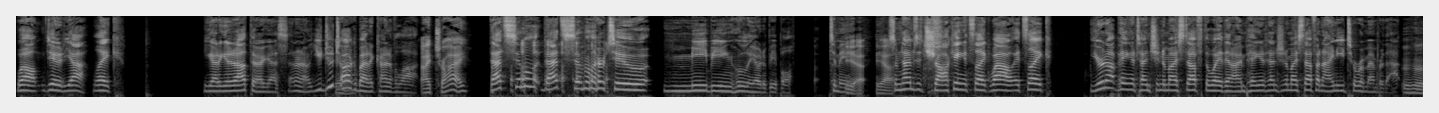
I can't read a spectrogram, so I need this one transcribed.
Well, dude, yeah, like you got to get it out there. I guess I don't know. You do talk Yeah. about it kind of a lot. I try. That's similar. that's similar to me being Julio to people. To me, Yeah, yeah. Sometimes it's shocking. It's like, wow, it's like you're not paying attention to my stuff the way that I'm paying attention to my stuff, and I need to remember that. hmm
